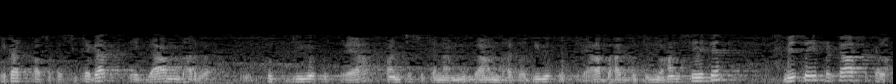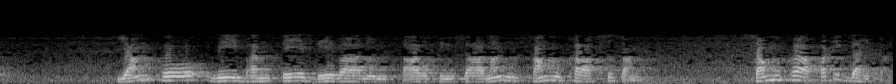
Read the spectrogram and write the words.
එකත් පසුක සිටගත් ඒ ගාන්ධර්ව ජීව පුත්‍රයා පංචසික නම් ගාන්ධර්ව ජීව පුත්‍රයා භාග්‍යතුන් වහන්සේට මෙසේ ප්‍රකාශ කළා. යං කෝ මේ භන්තේ දේවානං සාවතිංසානං සම්මුඛා සුතං සම්මුඛා පටිග්ගහිතං.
